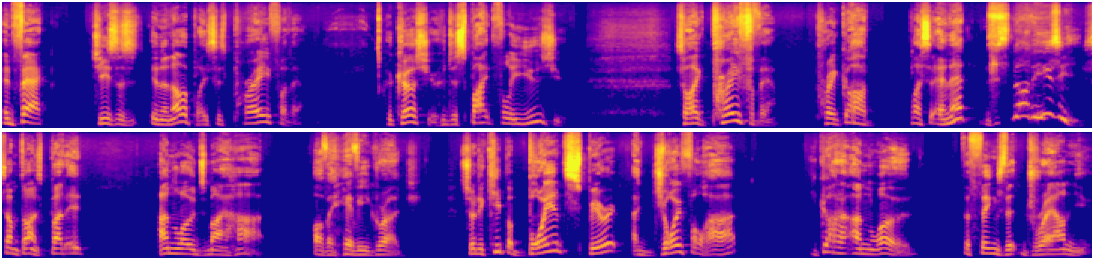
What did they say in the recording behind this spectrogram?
In fact, Jesus in another place says, pray for them who curse you, who despitefully use you. So I pray for them. Pray, God, bless it. And that it's not easy sometimes, but it unloads my heart of a heavy grudge. So to keep a buoyant spirit, a joyful heart, you got to unload the things that drown you.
